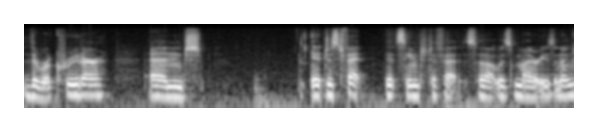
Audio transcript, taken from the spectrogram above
the recruiter, and it just fit. It seemed to fit. So that was my reasoning.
